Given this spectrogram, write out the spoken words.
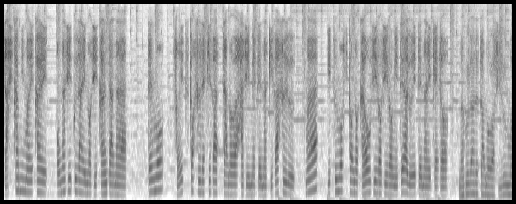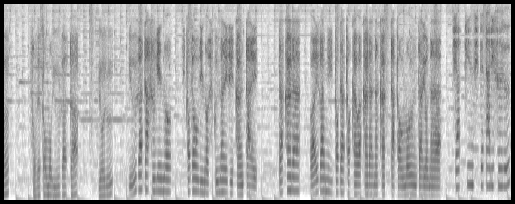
確かに毎回、同じくらいの時間だな。でも、そいつとすれ違ったのは初めてな気がする。まあ、いつも人の顔じろじろ見て歩いてないけど。殴られたのは昼間？それとも夕方？夜？夕方過ぎの、人通りの少ない時間帯。だから、Y がニートだとかわからなかったと思うんだよな。借金してたりする？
